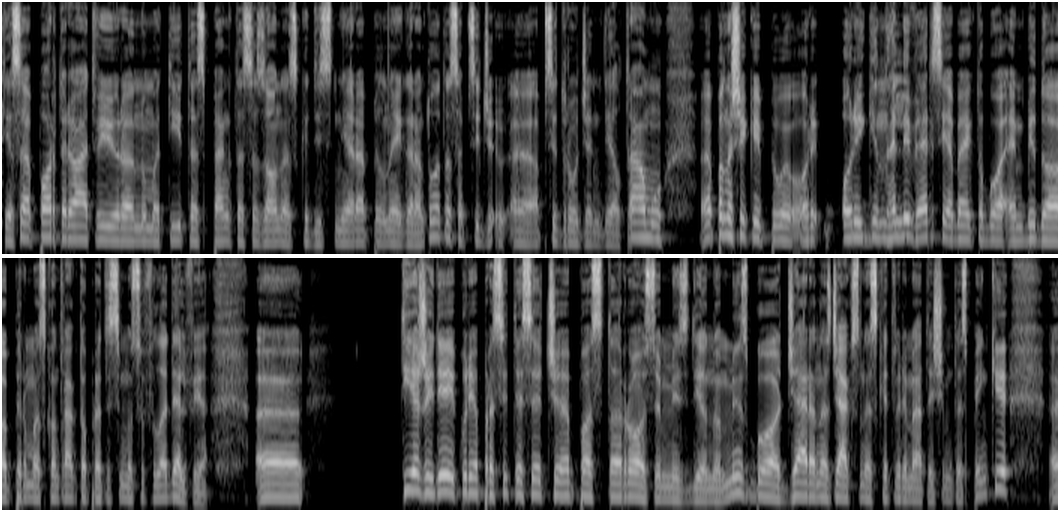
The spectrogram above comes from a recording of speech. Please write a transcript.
Tiesa, Porterio atveju yra numatytas penktas sezonas, kad jis nėra pilnai garantuotas, e, apsidraudžiant dėl traumų. E, Panašiai kaip ori originali versija beveik to buvo Embido pirmas kontrakto pratesimas su Filadelfija. E, Tie žaidėjai, kurie prasitėsi čia pastarosiomis dienomis, buvo Jarenas Jacksonas 4 metai 105, e,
